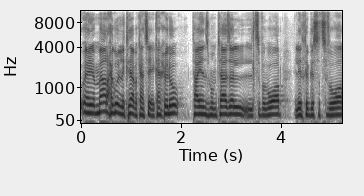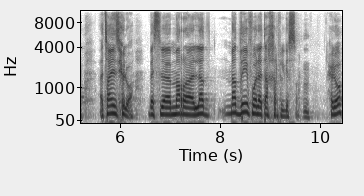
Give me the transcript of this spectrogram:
يعني ما راح أقول إن الكتابة كانت سيئة. كان حلو. tie-ins ممتازة ال Civil War اللي يذكر قصة Civil War. tie-ins حلوة بس آه، مرة لا ما تضيف ولا تأخر في القصة. م. حلو؟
